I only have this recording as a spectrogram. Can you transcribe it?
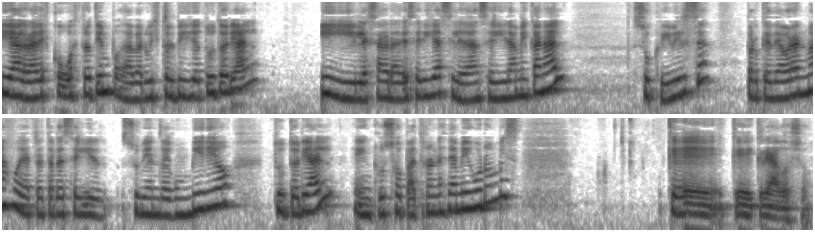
Y agradezco vuestro tiempo de haber visto el vídeo tutorial. Y les agradecería si le dan seguir a mi canal, suscribirse, porque de ahora en más voy a tratar de seguir subiendo algún vídeo tutorial e incluso patrones de amigurumis que, que he creado yo.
